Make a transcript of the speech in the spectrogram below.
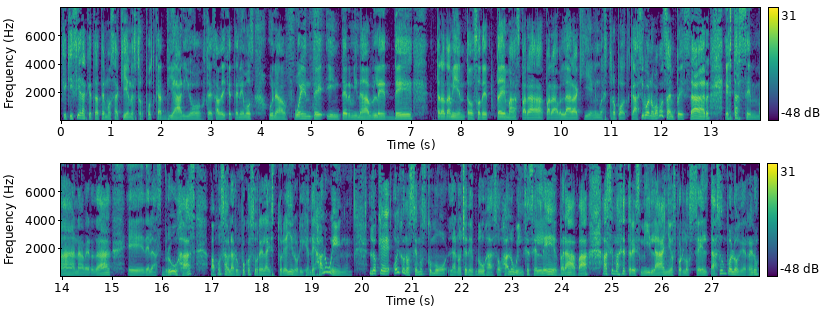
que quisiera que tratemos aquí en nuestro podcast diario. Ustedes saben que tenemos una fuente interminable de tratamientos o de temas para, para hablar aquí en nuestro podcast. Y bueno, vamos a empezar esta semana, ¿verdad? Eh, de las brujas. Vamos a hablar un poco sobre la historia y el origen de Halloween. Lo que hoy conocemos como la Noche de Brujas o Halloween se celebraba hace más de 3.000 años por los celtas, un pueblo guerrero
